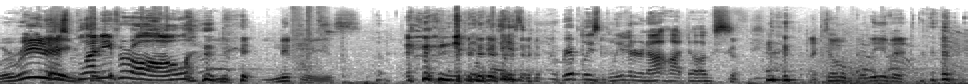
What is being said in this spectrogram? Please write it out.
We're reading. There's plenty for all. Nipplies. Ripley's, Ripley's, believe it or not, hot dogs. I don't believe it.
